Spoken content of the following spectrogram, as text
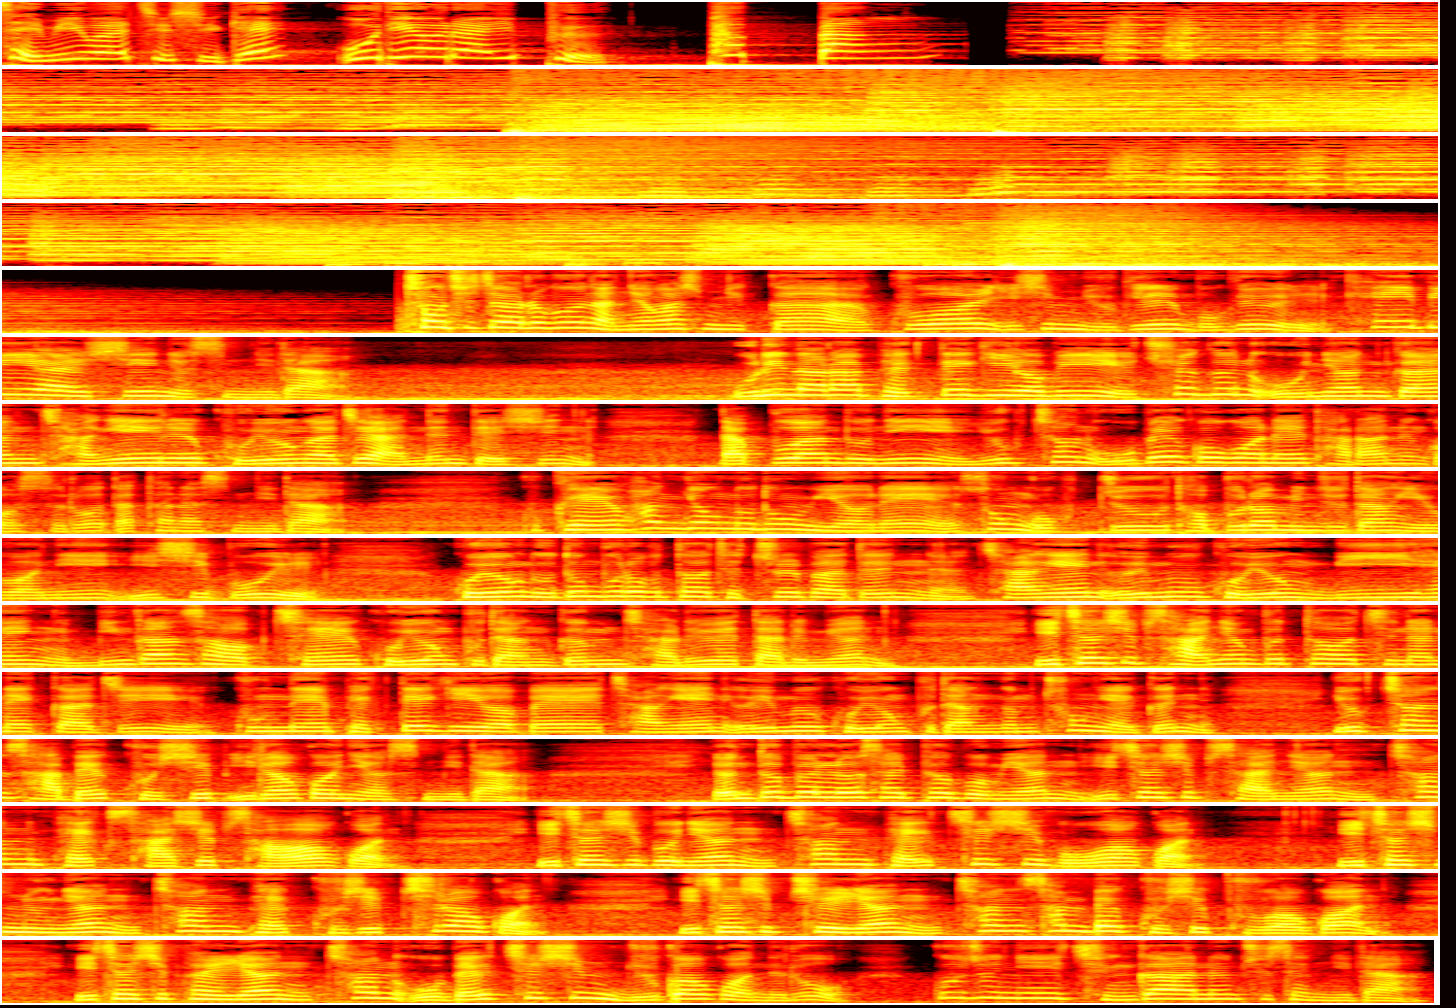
재미와 지식의 오디오 라이프 팝빵 청취자 여러분 안녕하십니까? 9월 26일 목요일 KBRC 뉴스입니다. 우리나라 100대 기업이 최근 5년간 장애인을 고용하지 않는 대신 납부한 돈이 6,500억 원에 달하는 것으로 나타났습니다. 국회 환경노동위원회 송옥주 더불어민주당 의원이 25일 고용노동부로부터 제출받은 장애인 의무 고용 미이행 민간사업체 고용부담금 자료에 따르면 2014년부터 지난해까지 국내 100대 기업의 장애인 의무 고용 부담금 총액은 6,491억 원이었습니다. 연도별로 살펴보면 2014년 1,144억 원, 2015년 1,175억 원, 2016년 1,197억 원, 2017년 1,399억 원, 2018년 1,576억 원으로 꾸준히 증가하는 추세입니다.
